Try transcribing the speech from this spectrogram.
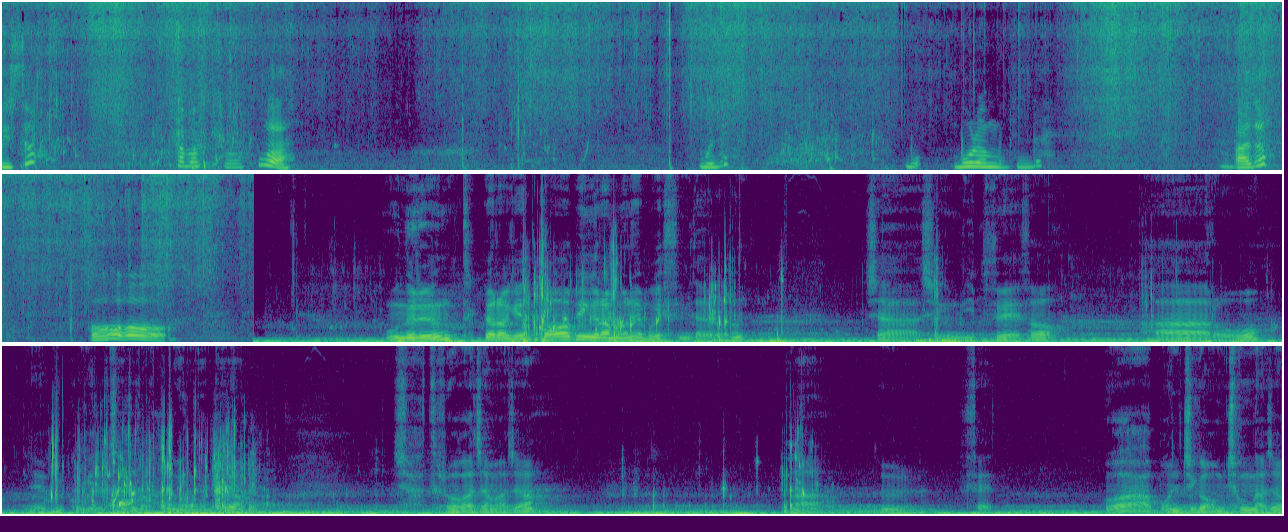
뭐 있어? 잡았어. 우와. 뭐지? 뭐 모래무지인데? 맞아? 오. 오늘은 특별하게 더빙을 한번 해보겠습니다, 여러분. 자, 지금 입수해서 바로 이제 물고기를 찾으러 가고 있는데요. 자, 들어가자마자 하나, 둘, 셋. 와, 먼지가 엄청나죠?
